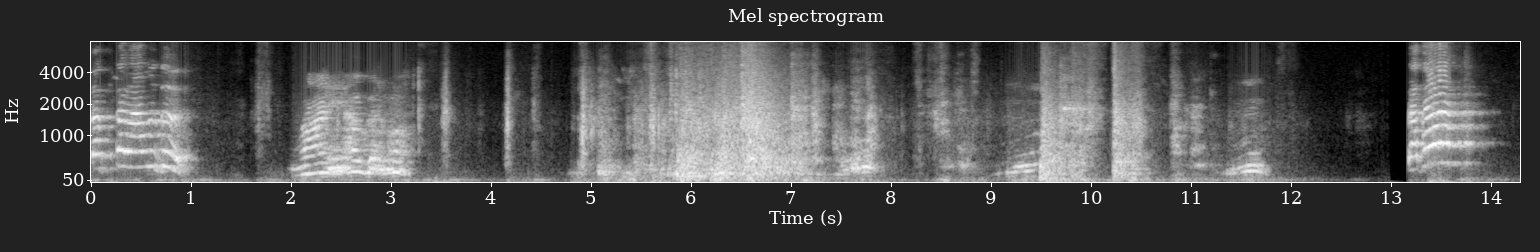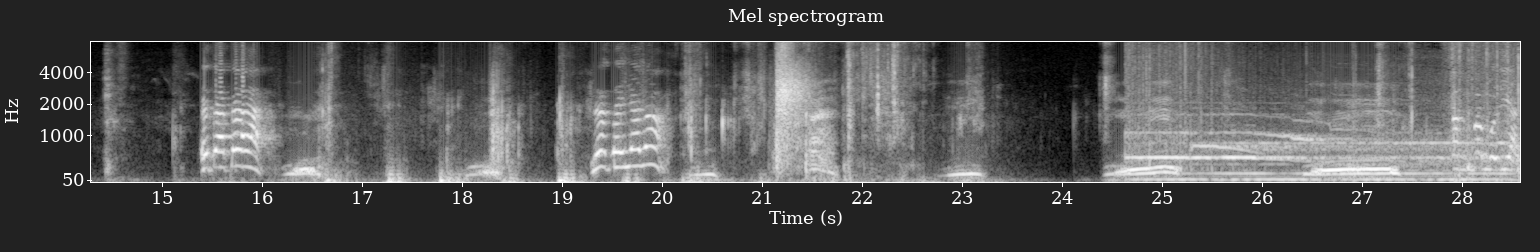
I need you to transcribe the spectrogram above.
તત્ત લાવું તું માણી આવ ઘરમાં. દાદા એ દાદા લે કઈ લો Yan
